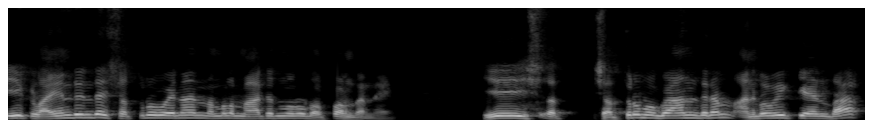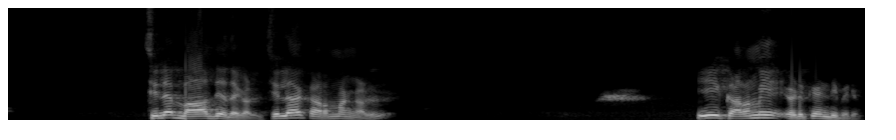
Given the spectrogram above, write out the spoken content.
ഈ ക്ലയന്റിന്റെ ശത്രുവിനെ നമ്മൾ മാറ്റുന്നതോടൊപ്പം തന്നെ ഈ ശത്രു മുഖാന്തരം അനുഭവിക്കേണ്ട ചില ബാധ്യതകൾ ചില കർമ്മങ്ങൾ ഈ കർമ്മി എടുക്കേണ്ടി വരും.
